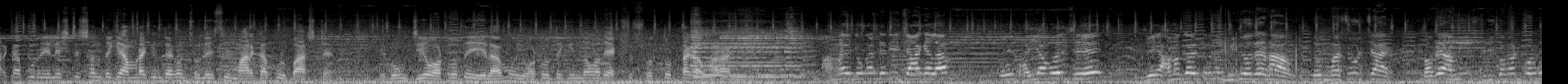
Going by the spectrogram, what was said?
মার্কাপুর রেল স্টেশন থেকে আমরা কিন্তু এখন চলে এসেছি মার্কাপুর বাস স্ট্যান্ড। এবং যে অটোতে এলাম, ওই অটোতে কিন্তু আমাদের একশো সত্তর টাকা ভাড়া নিয়ে। আমরা এই দোকানটা দিয়ে চা খেলাম। এই ভাইয়া বলছে যে, আমাকে একটুখানি ভিডিও দেখাও। তো মাসুর চায়। তবে আমি রিকমেন্ড করব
